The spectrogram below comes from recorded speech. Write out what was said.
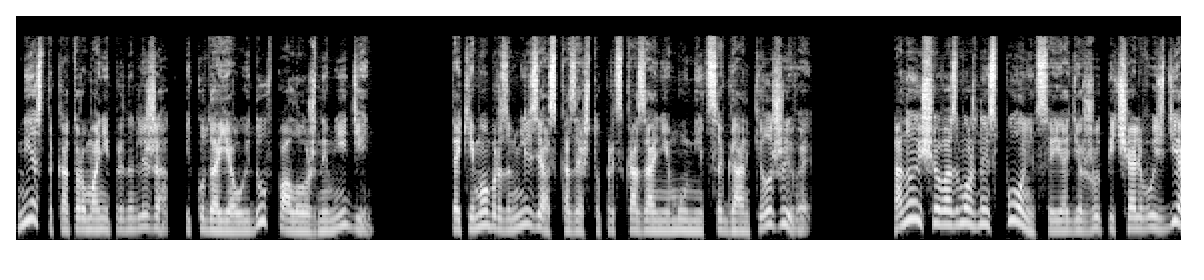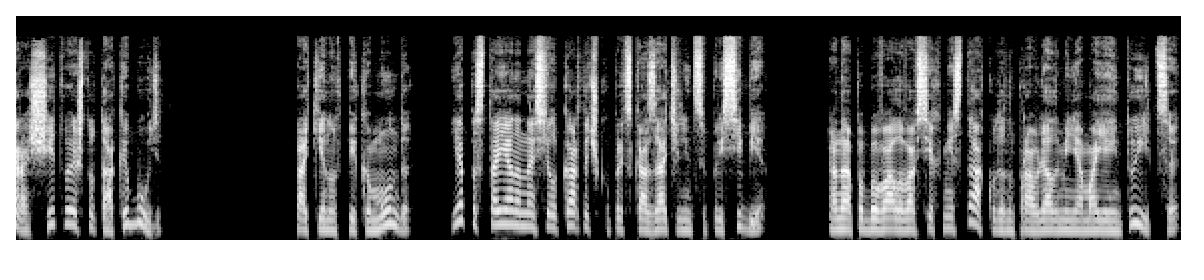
место, которому они принадлежат, и куда я уйду в положенный мне день. Таким образом, нельзя сказать, что предсказание мумии цыганки лживое. Оно еще, возможно, исполнится, и я держу печаль в узде, рассчитывая, что так и будет. Покинув Пика Мунда, я постоянно носил карточку предсказательницы при себе. Она побывала во всех местах, куда направляла меня моя интуиция.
